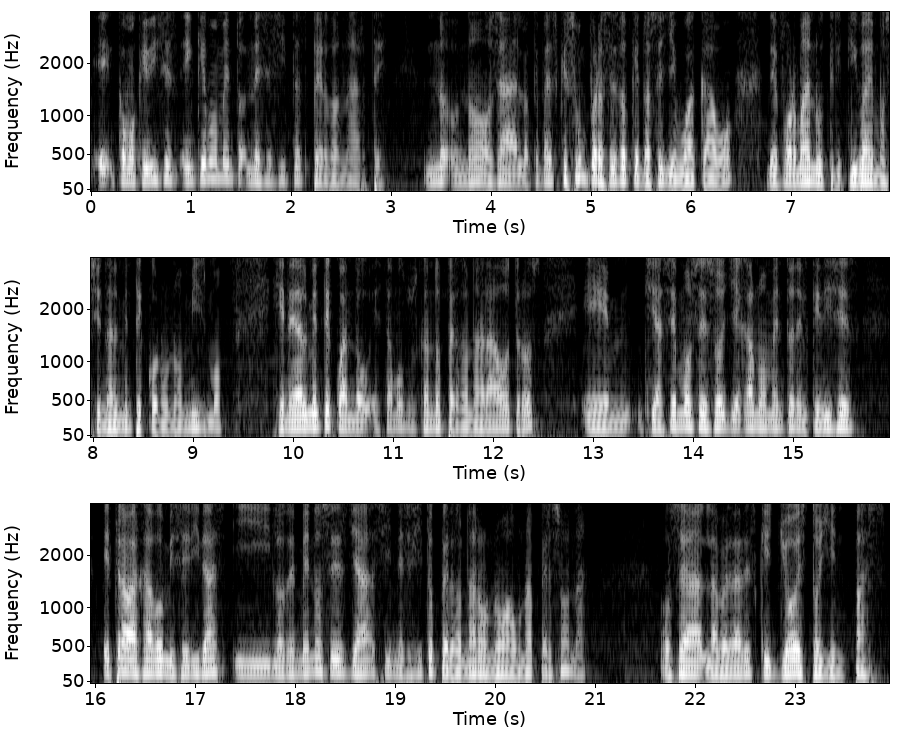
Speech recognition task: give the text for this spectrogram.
eh, como que dices, ¿en qué momento necesitas perdonarte? No, no, o sea, lo que pasa es que es un proceso que no se llevó a cabo de forma nutritiva emocionalmente con uno mismo. Generalmente cuando estamos buscando perdonar a otros, em, si hacemos eso, llega un momento en el que dices, he trabajado mis heridas y lo de menos es ya si necesito perdonar o no a una persona. O sea, la verdad es que yo estoy en paz.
